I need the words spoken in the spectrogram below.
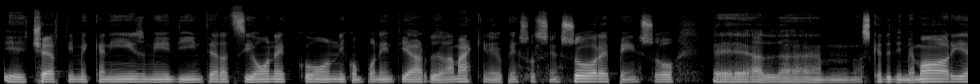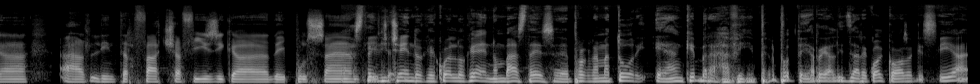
eh, certi meccanismi di interazione con i componenti hardware della macchina. Io penso al sensore, penso eh, alla um, scheda di memoria, all'interfaccia fisica dei pulsanti. Stai cioè... dicendo che quello che è non basta essere programmatori e anche bravi per poter realizzare qualcosa che sia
